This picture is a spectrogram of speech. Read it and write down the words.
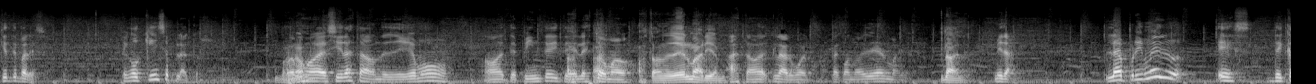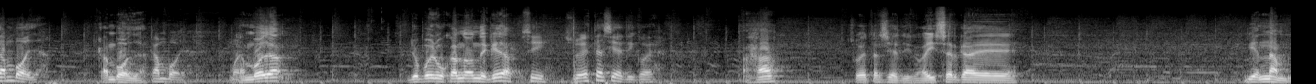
¿Qué te parece? Tengo 15 platos. bueno. Vamos a decir hasta donde lleguemos, a donde te pinte y te dé el Ah, estómago. ah, Hasta donde llegue el Mariam. Hasta claro, bueno, hasta cuando llegue el mar. Dale. Mira, la primera es de Camboya. Camboya. Camboya. Bueno, Camboya. Yo puedo ir buscando dónde queda. sí, sudeste asiático es. Ajá. Sudeste asiático. Ahí cerca de. Vietnam.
